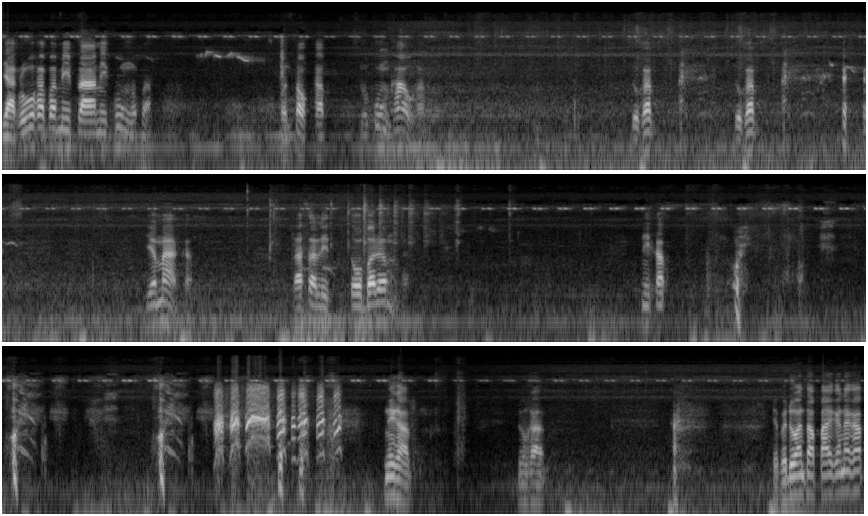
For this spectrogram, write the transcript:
อยากรู้ครับว่ามีปลา มีกุ้งหรือเปล่าฝนตกครับ ดูกุ้งเข้าครับ ดูครับ ดูครับ เยอะมากครับปลาสลิดตัวเบอร์เริ่มครับ นี่ครับนี่ครับ ดูครับ เดี๋ยวไปดูอันต่อไปกันนะครับ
